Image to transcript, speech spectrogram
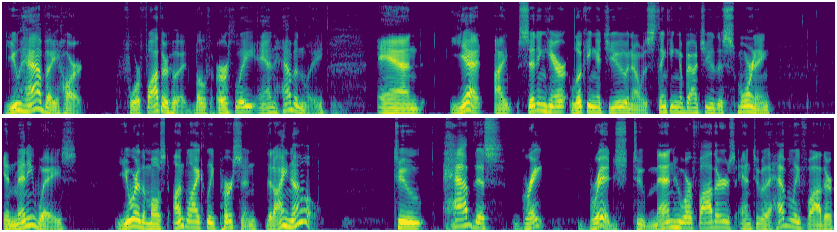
you have a heart for fatherhood, both earthly and heavenly. And yet, I'm sitting here looking at you, and I was thinking about you this morning. In many ways, you are the most unlikely person that I know to have this great bridge to men who are fathers and to a heavenly father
